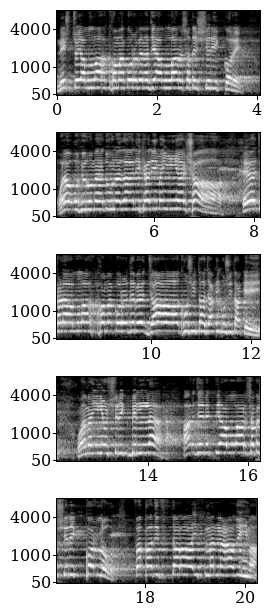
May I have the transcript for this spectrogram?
নিশ্চয় আল্লাহ ক্ষমা করবে না যে আল্লাহর সাথে শিরিক করে। ওয়াগফিরু মা দুনা যালিকা লিমান ইয়াশা এছাড়া আল্লাহ ক্ষমা করে দেবে, যা খুশি তা, যাকে খুশি তাকে। ওয়ামান ইউশরিক বিল্লাহ আর যে ব্যক্তি আল্লাহর সাথে শিরিক করল ফাকাদ ইফতারা ইসমান আযীমা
